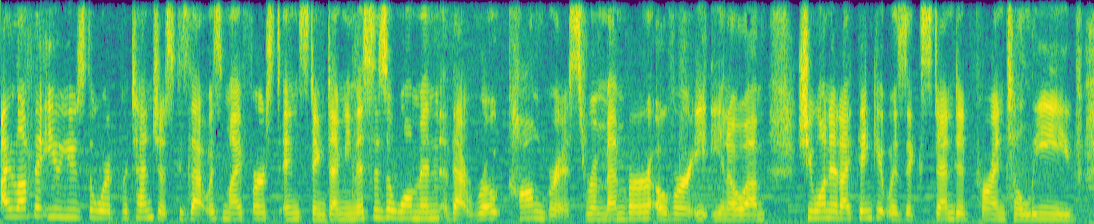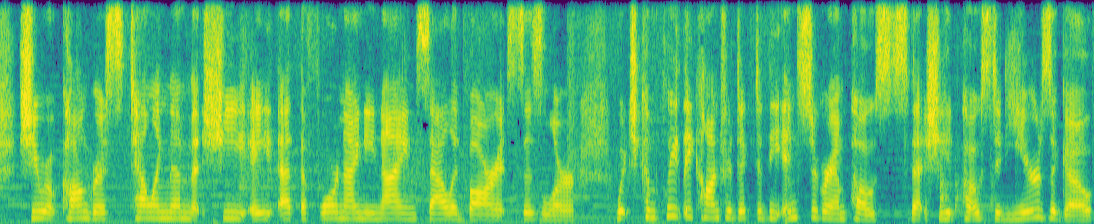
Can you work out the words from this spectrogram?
I love that you use the word pretentious because that was my first instinct. I mean, this is a woman that wrote Congress. Remember, over you know, um, she wanted, I think it was extended parental leave. She wrote Congress telling them that she ate at the 4.99 salad bar at Sizzler, which completely contradicted the Instagram posts that she had posted years ago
